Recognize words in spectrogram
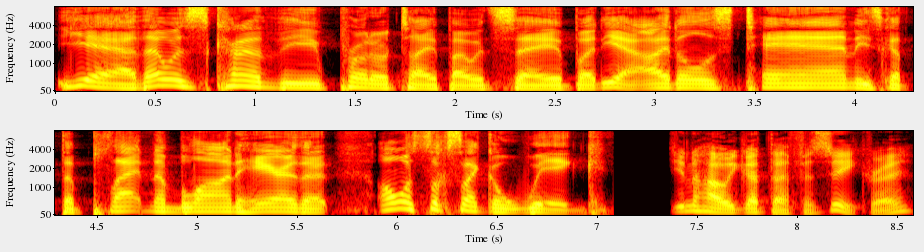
Yeah, that was kind of the prototype, I would say. But yeah, Idol is tan. He's got the platinum blonde hair that almost looks like a wig. You know how he got that physique, right?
